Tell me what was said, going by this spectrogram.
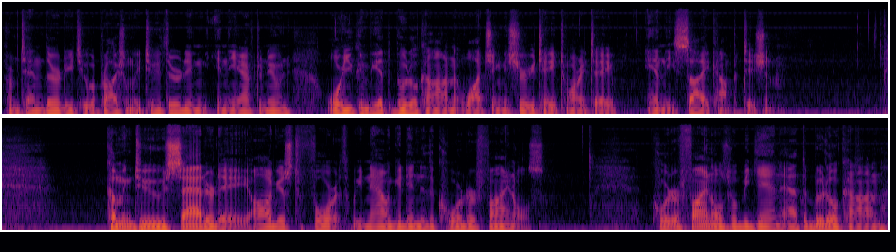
from 10:30 to approximately 2:30 in, the afternoon, or you can be at the Budokan watching the Shurite, Tomarite, and the Sai competition. Coming to Saturday, August 4th, we now get into the quarterfinals. Quarterfinals will begin at the Budokan,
